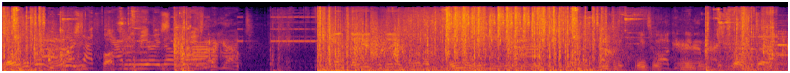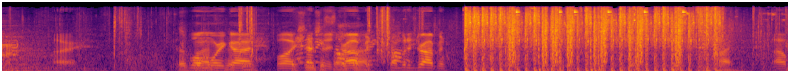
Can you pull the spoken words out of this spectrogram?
No, no, no, no, you fucking me right now, bro. Frag out. Leave me, leave me, leave me. Just let it go. Alright. There's one more guy. Boy, he's actually dropping. Somebody dropping. Alright. Out.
